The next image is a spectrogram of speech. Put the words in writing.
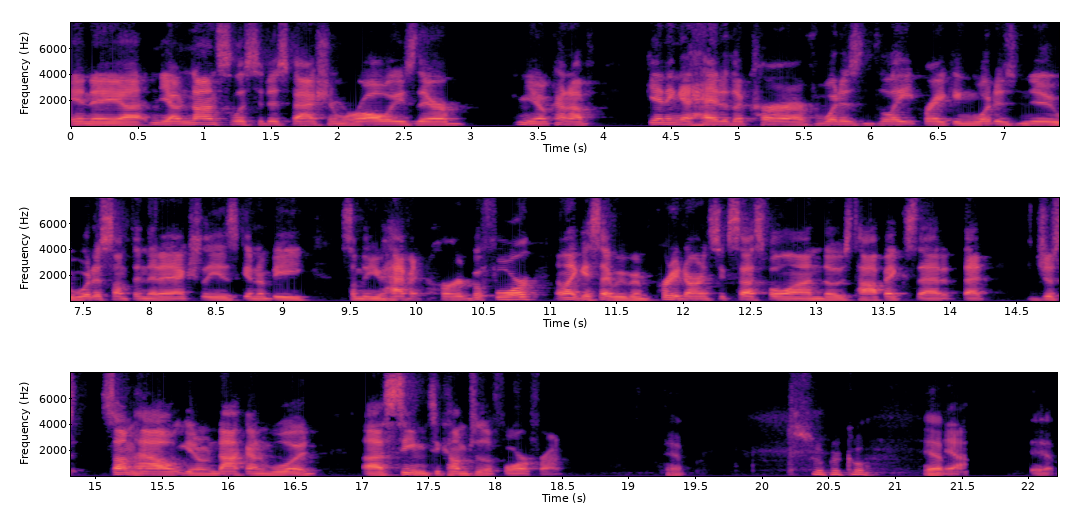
in a, uh, you know, non-solicitous fashion. We're always there, you know, kind of getting ahead of the curve. What is late breaking? What is new? What is something that actually is going to be something you haven't heard before? And like I said, we've been pretty darn successful on those topics that that just somehow, you know, knock on wood, uh, seem to come to the forefront. Yep. Super cool. Yep. Yeah. Yep.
